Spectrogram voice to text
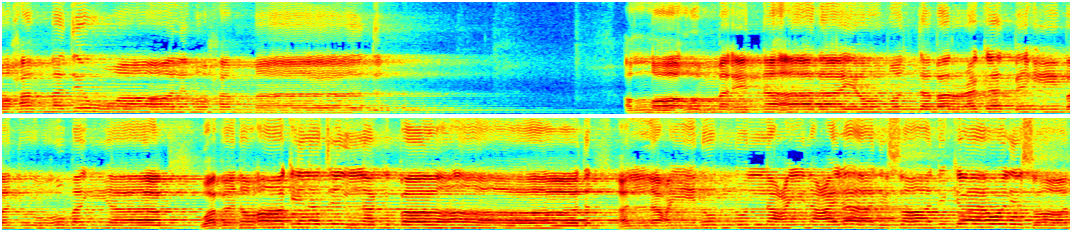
محمد وآل محمد. اللهم إن هذا يوم تبركت به بنو أمية وابن آكلة الأكباد. اللعين ابن اللعين على لسانك ولسان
